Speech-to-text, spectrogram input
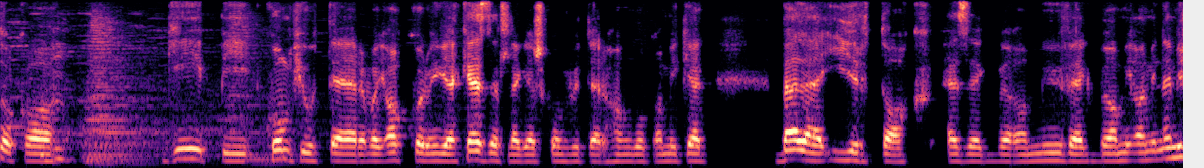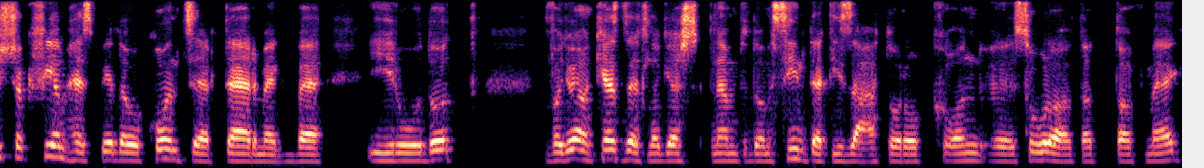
Azok a gépi komputer, vagy akkor még a kezdetleges komputer hangok, amiket beleírtak ezekbe a művekbe, ami, ami nem is csak filmhez, például koncerttermekbe íródott, vagy olyan kezdetleges, nem tudom, szintetizátorokon szólaltattak meg,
